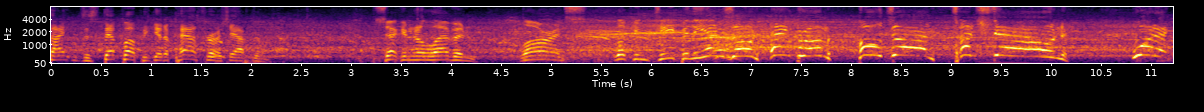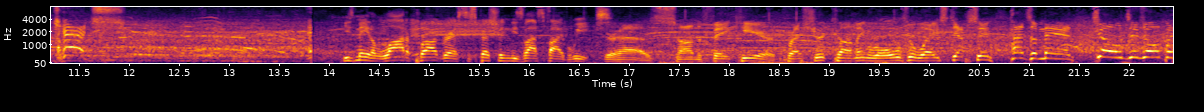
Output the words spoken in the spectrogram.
Titans to step up and get a pass rush after them. Second and 11. Lawrence looking deep in the end zone. Engram holds on. Touchdown. What a catch. He's made a lot of progress, especially in these last five weeks. Sure has. On the fake here. Pressure coming, rolls away, steps in, has a man. Jones is open.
